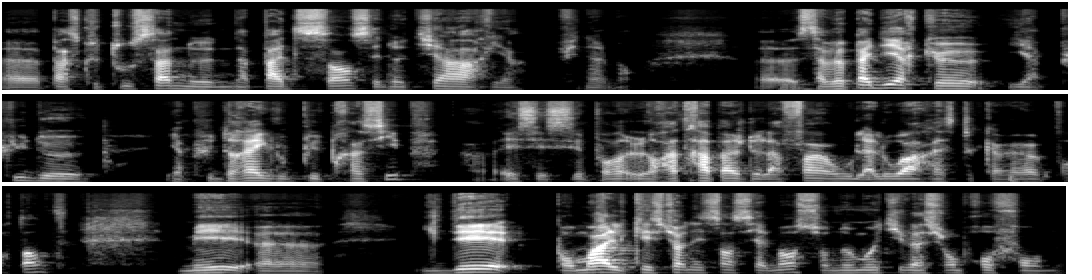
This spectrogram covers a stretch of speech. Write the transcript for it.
euh, parce que tout ça n'a pas de sens et ne tient à rien finalement. Euh, mmh. ça ne veut pas dire qu'il n'y a plus de il y a plus de règles ou plus de principes, hein, et c'est pour le rattrapage de la fin où la loi reste quand même importante, mais l'idée, pour moi, elle questionne essentiellement sur nos motivations profondes.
